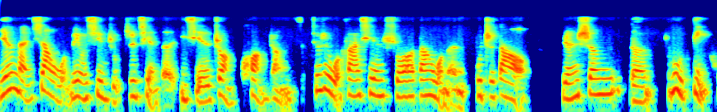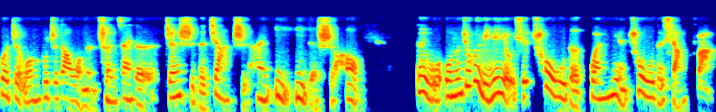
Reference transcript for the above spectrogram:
也蛮像我没有信主之前的一些状况这样子。就是我发现说，当我们不知道人生的目的，或者我们不知道我们存在的真实的价值和意义的时候，对我我们就会里面有一些错误的观念、错误的想法，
